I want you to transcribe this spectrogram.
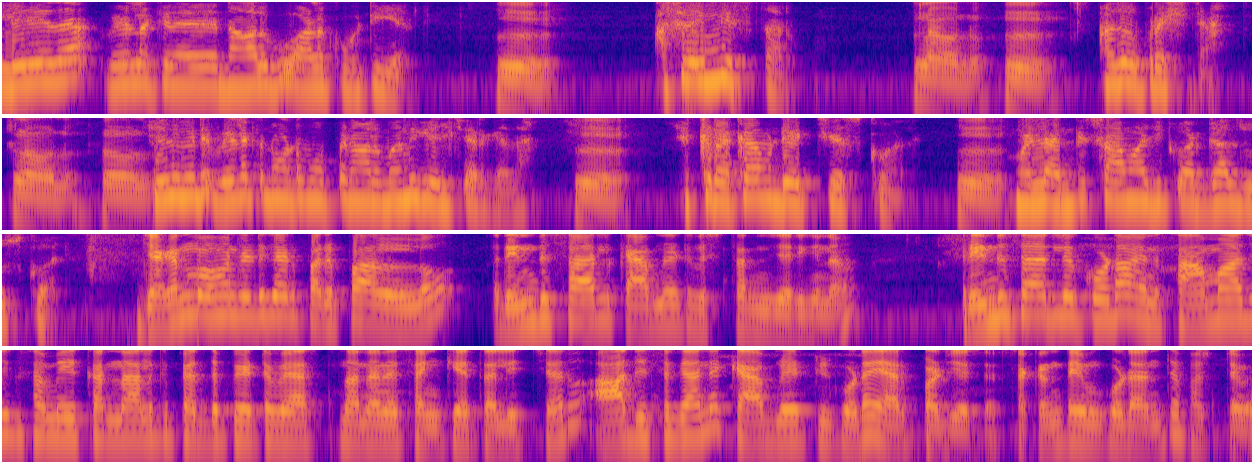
లేదా వీళ్ళకి నాలుగు వాళ్ళకి ఒకటి ఇవ్వాలి అసలు ఎన్ని ఇస్తారు? అవును. అదో ప్రశ్న. అవును. ఎందుకంటే వీళ్ళకి నూట ముప్పై నాలుగు మంది గెలిచారు కదా. ఇక్కడ అకామిడేట్ చేసుకోవాలి. మళ్ళీ అన్ని సామాజిక వర్గాలు చూసుకోవాలి. జగన్మోహన్ రెడ్డి గారి పరిపాలనలో రెండు సార్లు కేబినెట్ విస్తరణ జరిగిన రెండుసార్లు కూడా ఆయన సామాజిక సమీకరణాలకు పెద్దపీట వేస్తున్నాననే సంకేతాలు ఇచ్చారు. ఆ దిశగానే క్యాబినెట్లు కూడా ఏర్పాటు చేశారు. సెకండ్ టైం కూడా అంతే ఫస్ట్ టైం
